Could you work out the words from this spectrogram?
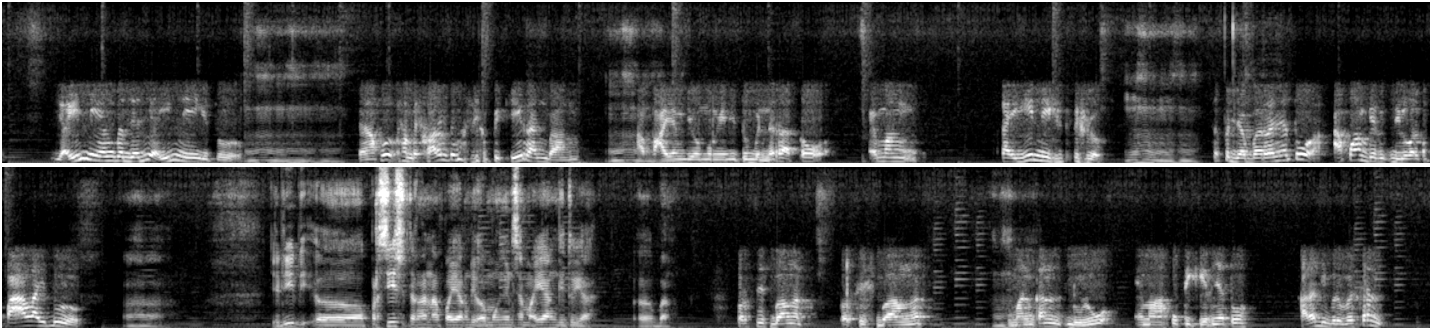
ya ini yang terjadi ya ini gitu. Hmm dan aku sampai sekarang itu masih kepikiran bang hmm. apa yang diomongin itu bener atau emang kayak gini gitu loh hmm. hmm. penjabarannya tuh aku hampir di luar kepala itu loh hmm. jadi uh, persis dengan apa yang diomongin sama Yang gitu ya uh, bang persis banget persis banget hmm. cuman kan dulu emang aku pikirnya tuh karena di Brebes kan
